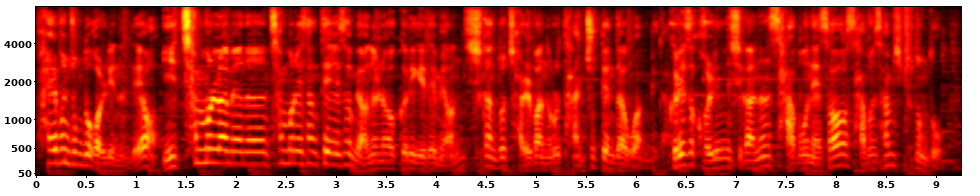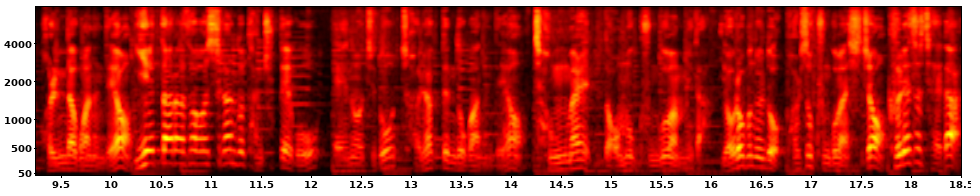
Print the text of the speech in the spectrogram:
8분 정도 걸리는데요. 이 찬물 라면은 찬물의 상태에서 면을 넣어 끓이게 되면 시간도 절반으로 단축된다고 합니다. 그래서 걸리는 시간은 4분에서 4분 30초 정도 걸린다고 하는데요. 이에 따라서 시간도 단축되고 에너지도 절약된다고 하는데요. 정말 너무 궁금합니다. 여러분들도 벌써 궁금하시죠? 그래서 제가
